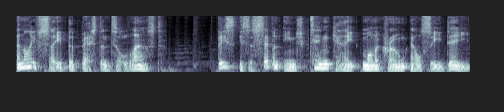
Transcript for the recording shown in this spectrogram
and I've saved the best until last. This is a 7 inch 10K monochrome LCD,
